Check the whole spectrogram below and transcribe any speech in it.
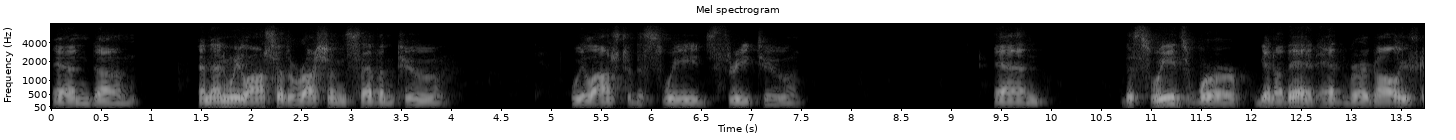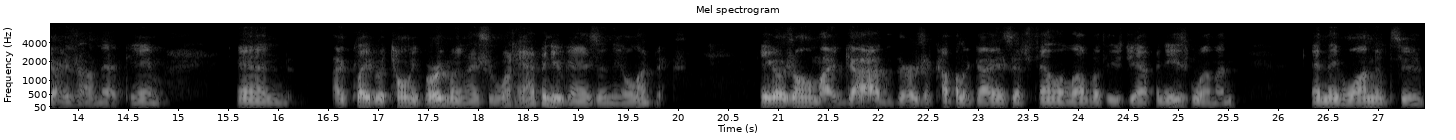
and um, and then we lost to the Russians seven two. We lost to the Swedes three two. And the Swedes were, you know, they had Hedberg, all these guys on that team. And I played with Tony Bergman. I said, What happened to you guys in the Olympics? He goes, Oh my God, there's a couple of guys that fell in love with these Japanese women and they wanted to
